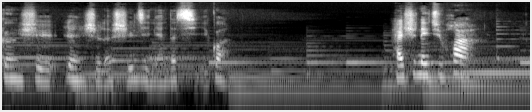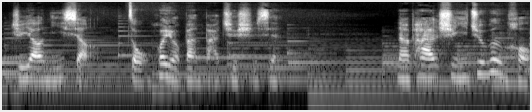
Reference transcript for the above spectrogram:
更是认识了十几年的习惯。还是那句话，只要你想。总会有办法去实现，哪怕是一句问候、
